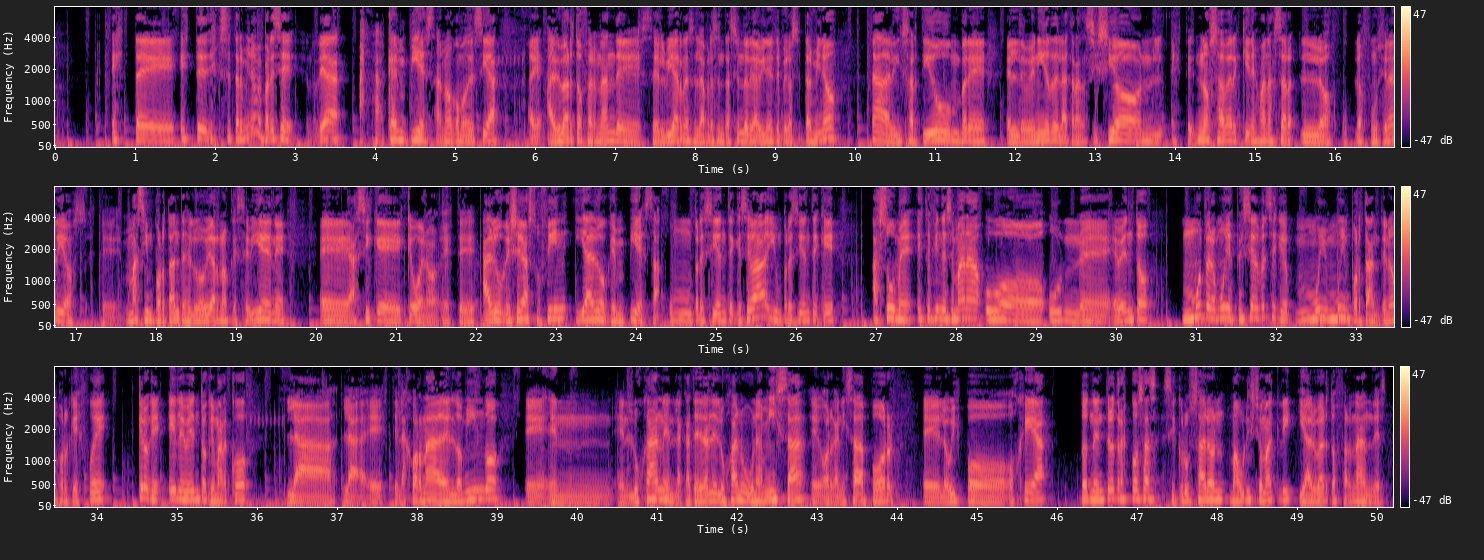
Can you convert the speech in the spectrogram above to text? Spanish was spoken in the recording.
este, este, se terminó, me parece, en realidad acá empieza, ¿no? Como decía eh, Alberto Fernández el viernes en la presentación del gabinete, pero se terminó, nada, la incertidumbre, el devenir de la transición, este, no saber quiénes van a ser los, los funcionarios este, más importantes del gobierno que se viene. Eh, así que, que bueno, este, algo que llega a su fin y algo que empieza. Un presidente que se va y un presidente que asume. Este fin de semana hubo un eh, evento muy pero muy especial, parece que muy muy importante, ¿no? Porque fue, creo que el evento que marcó la, la, este, jornada del domingo eh, en, en, Luján, en la Catedral de Luján hubo una misa eh, organizada por eh, el obispo Ojea, donde entre otras cosas se cruzaron Mauricio Macri y Alberto Fernández.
